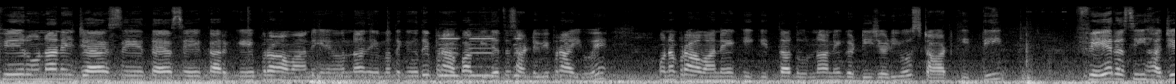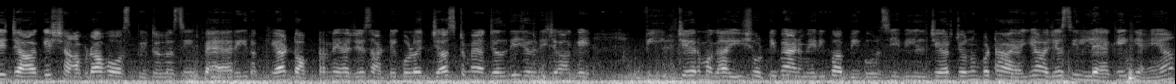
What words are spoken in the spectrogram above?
ਫਿਰ ਉਹਨਾਂ ਨੇ ਜੈਸੇ ਤੈਸੇ ਕਰਕੇ ਭਰਾਵਾਂ ਨੇ ਉਹਨਾਂ ਦੇ ਮਤਲਬ ਕਿ ਉਹਦੇ ਭਰਾ ਭਾਬੀ ਦੇ ਤੇ ਸਾਡੇ ਵੀ ਭਰਾ ਹੀ ਹੋਏ। ਉਹਨਾਂ ਭਰਾਵਾਂ ਨੇ ਕੀ ਕੀਤਾ? ਦੋਨਾਂ ਨੇ ਗੱਡੀ ਜਿਹੜੀ ਉਹ ਸਟਾਰਟ ਕੀਤੀ। ਫਿਰ ਅਸੀਂ ਹਜੇ ਜਾ ਕੇ ਛਾਬੜਾ ਹਸਪੀਟਲ ਅਸੀਂ ਪੈਰ ਹੀ ਰੱਖਿਆ। ਡਾਕਟਰ ਨੇ ਹਜੇ ਸਾਡੇ ਕੋਲ ਜਸਟ ਮੈਂ ਜਲਦੀ ਜਲਦੀ ਜਾ ਕੇ ਵੀਲ ਚੇਅਰ ਮੰਗਾਈ। ਛੋਟੀ ਭੈਣ ਮੇਰੀ ਭਾਬੀ ਕੋਲ ਸੀ ਵੀਲ ਚੇਅਰ 'ਚ ਉਹਨੂੰ ਬਿਠਾਇਆ ਗਿਆ ਹਜੇ ਅਸੀਂ ਲੈ ਕੇ ਗਏ ਆ।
